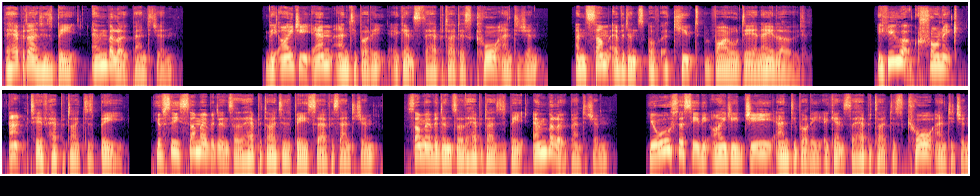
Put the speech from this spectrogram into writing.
the hepatitis B envelope antigen, the IgM antibody against the hepatitis core antigen, and some evidence of acute viral DNA load. If you've got chronic active hepatitis B, you'll see some evidence of the hepatitis B surface antigen, some evidence of the hepatitis B envelope antigen, You'll also see the IgG antibody against the hepatitis core antigen,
